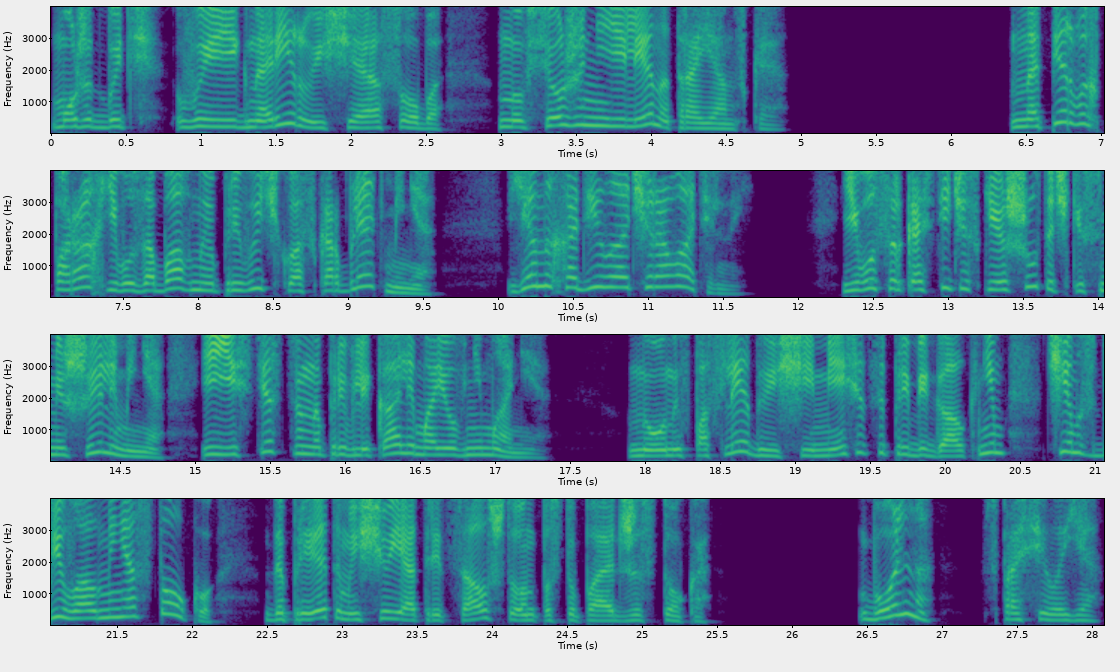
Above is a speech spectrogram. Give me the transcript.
может быть, вы и игнорирующая особа, но все же не Елена Троянская. На первых порах его забавную привычку оскорблять меня я находила очаровательной. Его саркастические шуточки смешили меня и, естественно, привлекали мое внимание. Но он и в последующие месяцы прибегал к ним, чем сбивал меня с толку, да при этом еще и отрицал, что он поступает жестоко. «Больно?» — спросила я.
